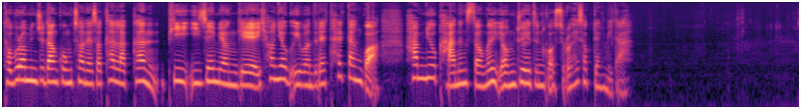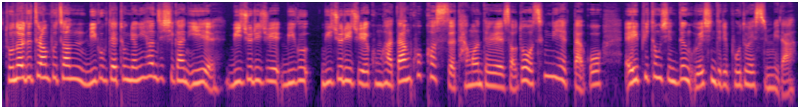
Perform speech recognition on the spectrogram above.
더불어민주당 공천에서 탈락한 비이재명계 현역 의원들의 탈당과 합류 가능성을 염두에 둔 것으로 해석됩니다. 도널드 트럼프 전 미국 대통령이 현지 시간 2일 미주리주의, 미국, 미주리주의 공화당 코커스 당원 대회에서도 승리했다고 AP통신 등 외신들이 보도했습니다.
